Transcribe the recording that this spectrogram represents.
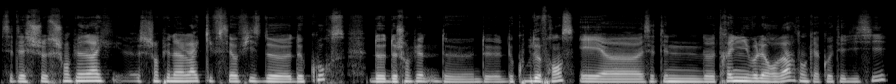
C'était ce championnat, ce championnat-là qui faisait office de, de course, de, de champion, de, de, de Coupe de France. Et euh, c'était le Trail Niveau Rovard, donc à côté d'ici.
